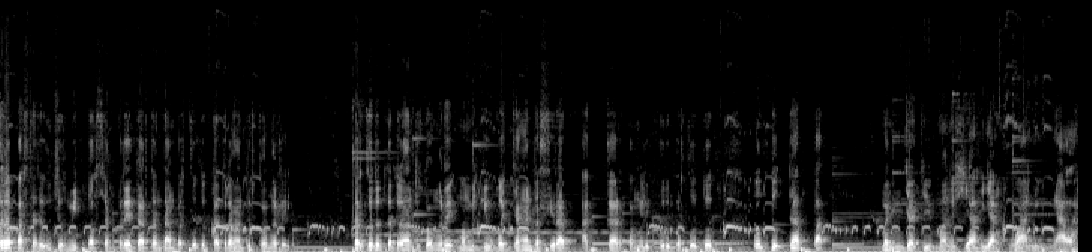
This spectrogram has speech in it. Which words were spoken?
Terlepas dari unsur mitos yang beredar tentang perkutut keterangan Durga Ngerik, Perkutut keterangan tukang ngerik memiliki wejangan tersirat agar pemilik burung perkutut untuk dapat menjadi manusia yang wani ngalah.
